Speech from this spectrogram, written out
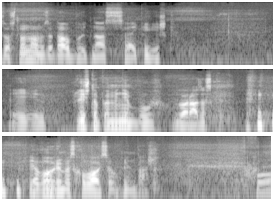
В основному задовбують нас IPV-шки. І лічно по мені був два рази скид. Я вовремя сховався в бліндаж. Бо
